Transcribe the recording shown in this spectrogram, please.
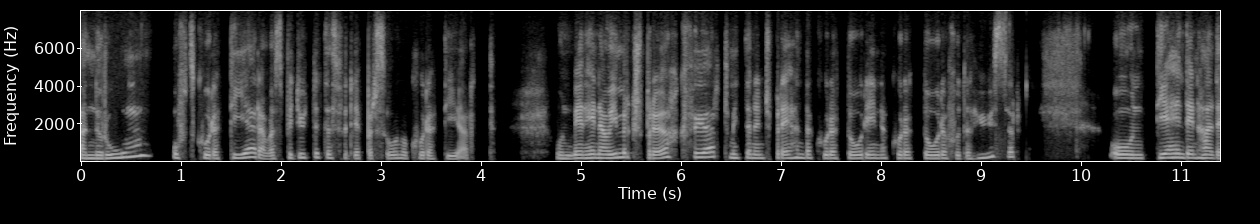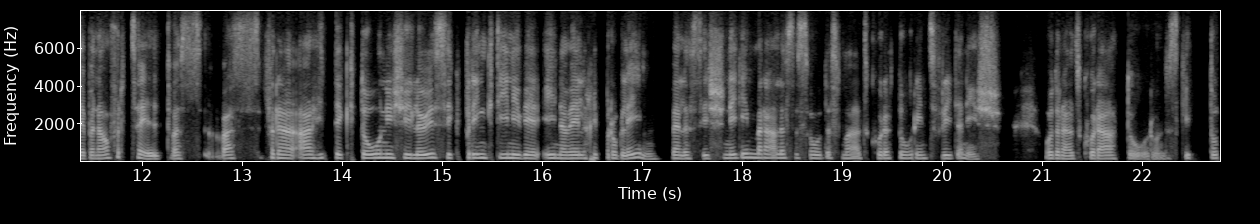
ein Raum auf zu kuratieren? Was bedeutet das für die Person, die kuratiert? Und wir haben auch immer Gespräche geführt mit den entsprechenden Kuratorinnen und Kuratoren der Häuser. Und die haben dann halt eben auch erzählt, was, was für eine architektonische Lösung bringt ihnen, ihnen welche Probleme. Weil es ist nicht immer alles so, dass man als Kuratorin zufrieden ist oder als Kurator. Und es gibt to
